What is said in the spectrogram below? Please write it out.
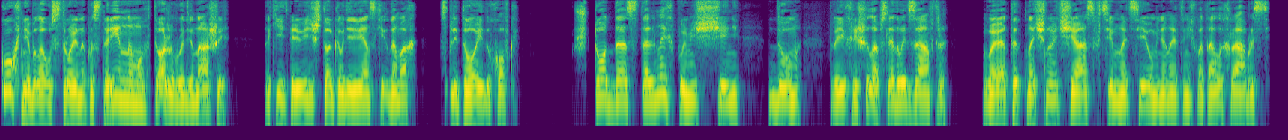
Кухня была устроена по-старинному, тоже вроде нашей. Такие теперь увидишь только в деревенских домах, с плитой и духовкой. Что до остальных помещений дома, то я их решила обследовать завтра. В этот ночной час в темноте у меня на это не хватало храбрости,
